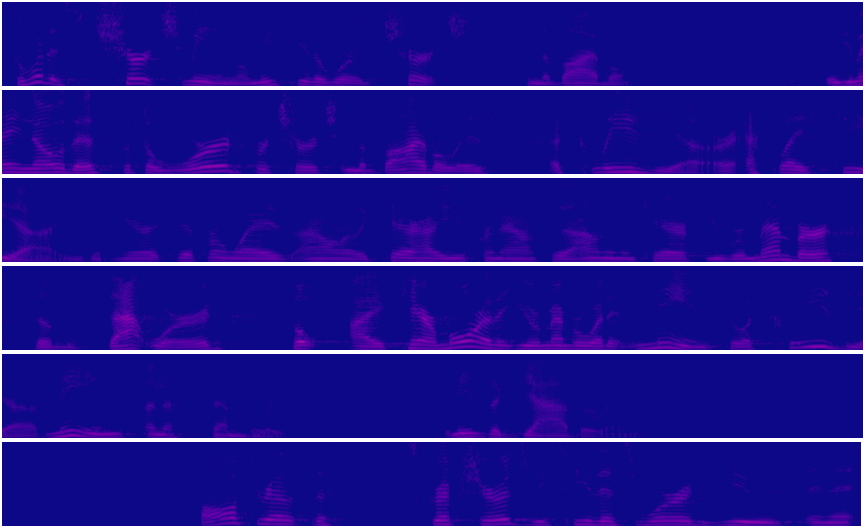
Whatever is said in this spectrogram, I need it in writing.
So, what does church mean when we see the word church in the Bible? Well, you may know this, but the word for church in the Bible is ecclesia or ecclesia. You can hear it different ways. I don't really care how you pronounce it. I don't even care if you remember the, that word, but I care more that you remember what it means. So, ecclesia means an assembly, it means a gathering. All throughout the scriptures, we see this word used, and it,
